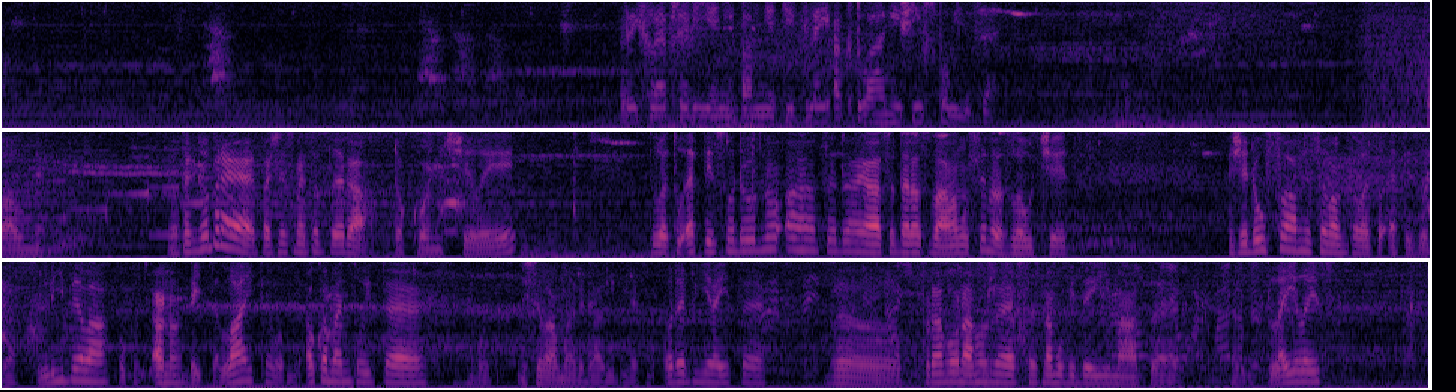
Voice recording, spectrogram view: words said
Rychlé převíjení paměti k nejaktuálnější vzpomínce. Palmy. No tak dobré, takže jsme to teda dokončili. Tuhle tu epizodu, no a teda já se teda s váma musím rozloučit. Takže doufám, že se vám tato epizoda líbila. Pokud ano, dejte like nebo mě okomentujte. Nebo když se vám moje videa líbí, tak mě odebírejte. Vpravo nahoře v seznamu videí máte celý playlist,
